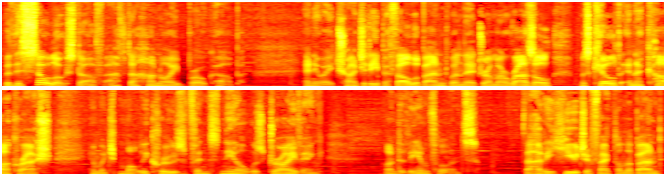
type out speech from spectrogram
with his solo stuff after Hanoi broke up. Anyway, tragedy befell the band when their drummer Razzle was killed in a car crash in which Motley Crue's Vince Neil was driving under the influence. That had a huge effect on the band,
